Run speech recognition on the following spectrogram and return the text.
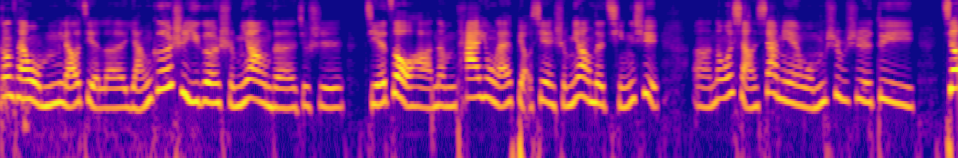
刚才我们了解了杨歌是一个什么样的就是节奏哈，那么它用来表现什么样的情绪？呃，那我想下面我们是不是对江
